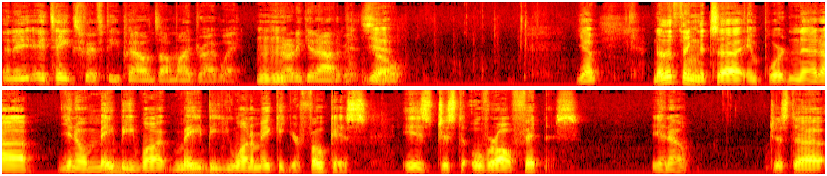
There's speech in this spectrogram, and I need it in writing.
and it, it takes 50 pounds on my driveway, you know, to get out of it. Mm-hmm. Yeah. So, Yep. Another thing that's uh, important that uh, you know maybe want maybe you want to make it your focus is just the overall fitness. You know, just uh,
